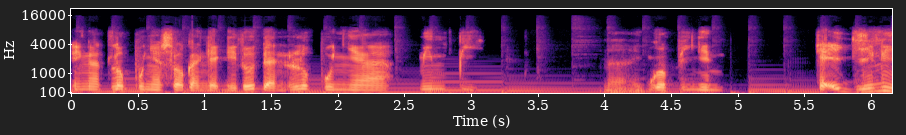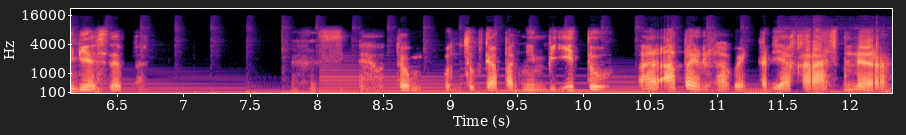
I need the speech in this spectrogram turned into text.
ingat lu punya slogan kayak gitu dan lu punya mimpi nah itu gue pingin kayak gini dia depan Nah untuk untuk dapat mimpi itu a- apa yang lo lakuin? Kerja keras bener,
